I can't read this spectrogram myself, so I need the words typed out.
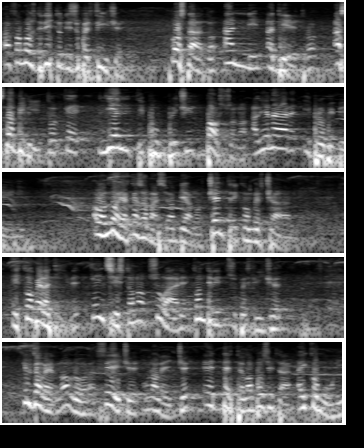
al famoso diritto di superficie. Lo Stato anni addietro ha stabilito che gli enti pubblici possono alienare i propri beni. Allora noi a Casa Massima abbiamo centri commerciali e cooperative che insistono su aree con diritti di superficie. Il governo allora fece una legge e dette la possibilità ai comuni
